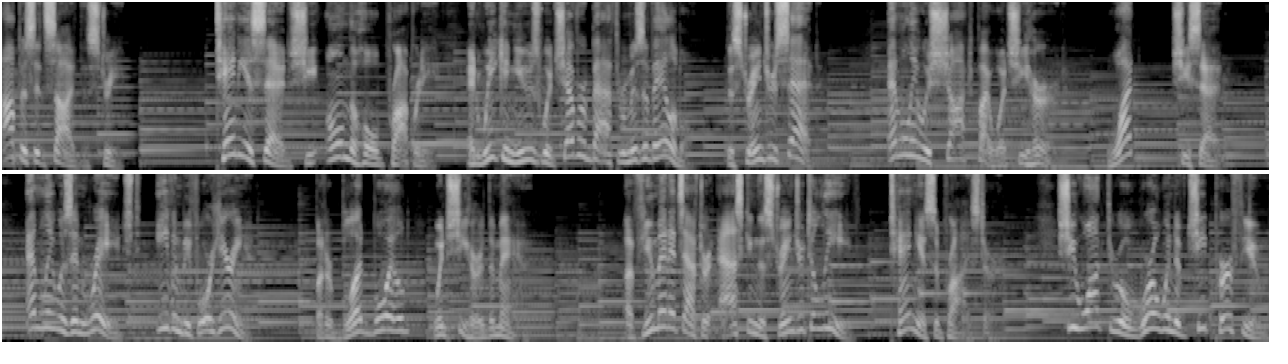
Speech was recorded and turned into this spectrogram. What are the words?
opposite side of the street. Tanya said she owned the whole property and we can use whichever bathroom is available, the stranger said. Emily was shocked by what she heard. What? she said. Emily was enraged even before hearing it, but her blood boiled when she heard the man. A few minutes after asking the stranger to leave, Tanya surprised her. She walked through a whirlwind of cheap perfume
